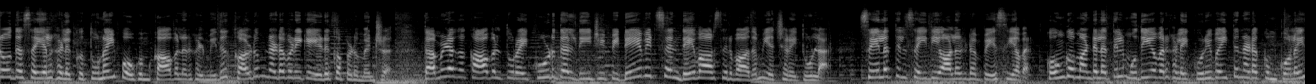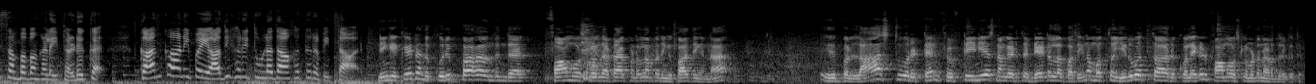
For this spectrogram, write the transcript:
சட்டவிரோத செயல்களுக்கு துணை போகும் காவலர்கள் மீது கடும் நடவடிக்கை எடுக்கப்படும் என்று தமிழக காவல்துறை கூடுதல் டிஜிபி டேவிட்சன் தேவாசிர்வாதம் எச்சரித்துள்ளார். சேலத்தில் செய்தியாளர்களிடம் பேசிய அவர் கொங்கு மண்டலத்தில் முதியவர்களை குறிவைத்து நடக்கும் கொலை சம்பவங்களை தடுக்க கண்காணிப்பை அதிகரித்துள்ளதாக தெரிவித்தார். நீங்க கேட்ட அந்த குறிப்பாக வந்து இந்த ஃபார்ம் ஹவுஸ்ல வந்து அட்டாக் பண்ணலாம் நீங்க பாத்தீங்கன்னா இப்போ லாஸ்ட் ஒரு டென் 15 இயர்ஸ் நாங்கள் எடுத்த டேட்டால பார்த்தீங்கன்னா மொத்தம் இருபத்தாறு கொலைகள் ஃபார்ம் ஹவுஸ்ல மட்டும் நடந்திருக்குது.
